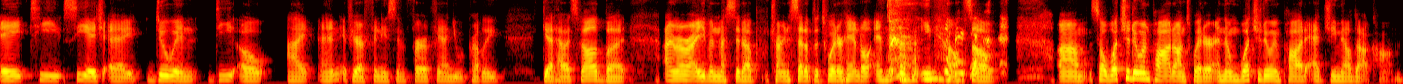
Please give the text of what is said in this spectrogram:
A T C H A doing D O I N. If you're a Phineas and Ferb fan, you would probably get how it's spelled. But I remember I even messed it up trying to set up the Twitter handle and the email. So, um, so Whatcha Doing Pod on Twitter, and then Whatcha Doing Pod at gmail.com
